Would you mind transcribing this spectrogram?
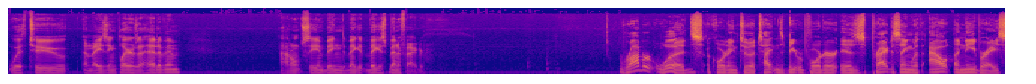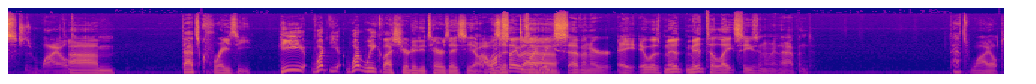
with two amazing players ahead of him, I don't see him being the big, biggest benefactor. Robert Woods, according to a Titans beat reporter, is practicing without a knee brace. which is wild. Um, that's crazy. He what what week last year did he tear his ACL? I want to say it was uh, like week seven or eight. It was mid mid to late season when it happened. That's wild.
